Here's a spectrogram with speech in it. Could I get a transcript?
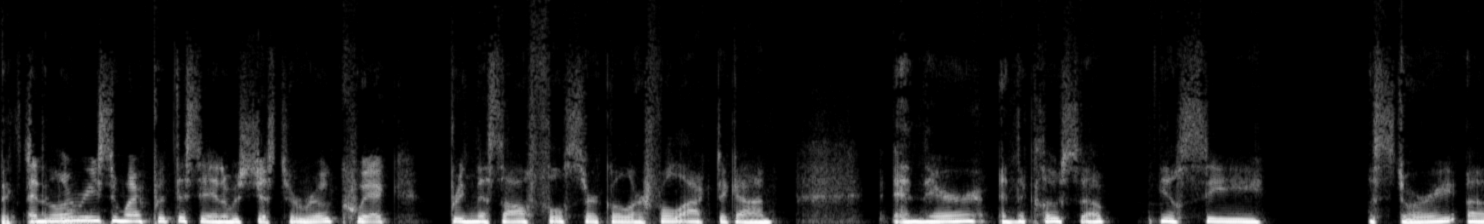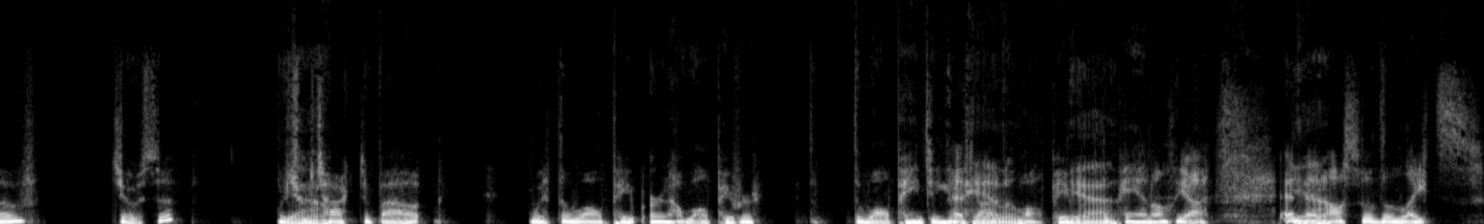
Next to And the only Duomo. reason why I put this in was just to real quick bring this all full circle or full octagon. And there in the close up, you'll see the story of Joseph, which we talked about with the wallpaper, or not wallpaper, the, the wall painting, I thought panel. wallpaper, Yeah. the panel. Yeah. And then also the lights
